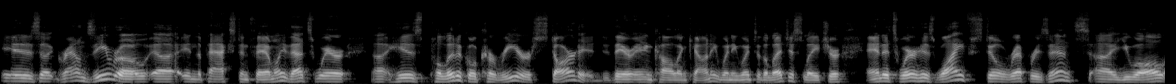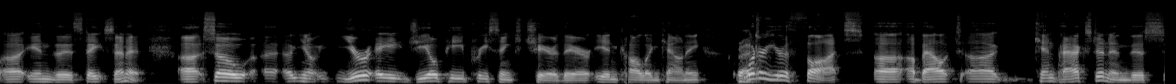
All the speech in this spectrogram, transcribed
is uh, ground zero uh, in the Paxton family. That's where uh, his political career started there in Collin County when he went to the legislature. And it's where his wife still represents uh, you all uh, in the state Senate. Uh, so, you know, you're a GOP precinct chair there in Collin County. Right. What are your thoughts about Ken Paxton and this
